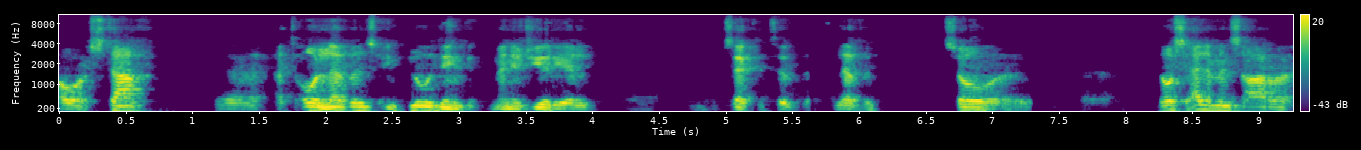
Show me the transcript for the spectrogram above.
our staff uh, at all levels, including managerial uh, executive level. So uh, those elements are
